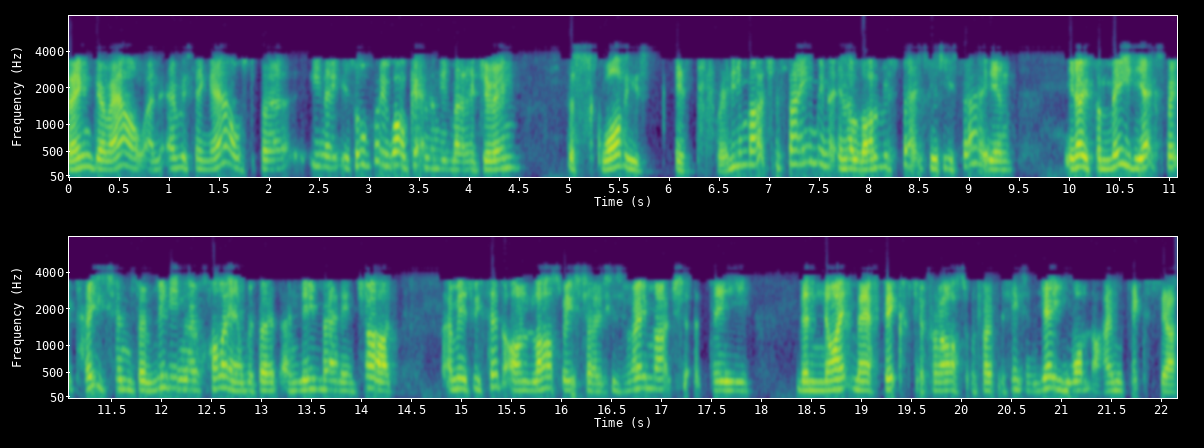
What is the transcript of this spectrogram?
Wenger out and everything else. But you know, it's all very well getting a new manager in. The squad is is pretty much the same in in a lot of respects, as you say. And you know, for me, the expectations are really no higher with a, a new man in charge. I mean, as we said on last week's show, this is very much the the nightmare fixture for Arsenal throughout the season. Yeah, you want the home fixture,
